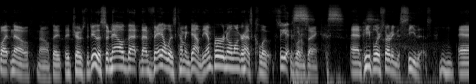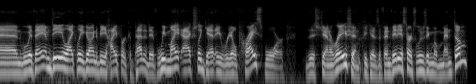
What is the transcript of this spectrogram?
But no, no, they they chose to do this. So now that that veil is coming down, the emperor no longer has clothes. Is what I'm saying. Yes. and people are starting to see this. Mm-hmm. And with AMD likely going to be hyper competitive, we might actually get a real price war this generation because if Nvidia starts losing momentum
